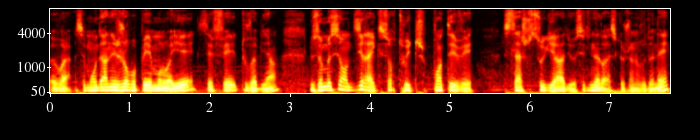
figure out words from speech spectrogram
voilà, c'est mon dernier jour pour payer mon loyer, c'est fait, tout va bien. Nous sommes aussi en direct sur twitch.tv slash Sugi Radio, c'est une adresse que je viens de vous donner.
